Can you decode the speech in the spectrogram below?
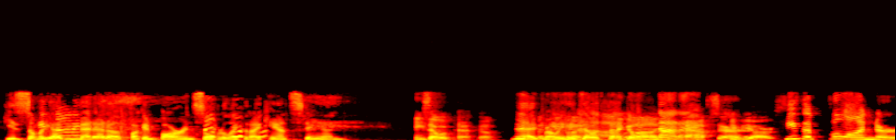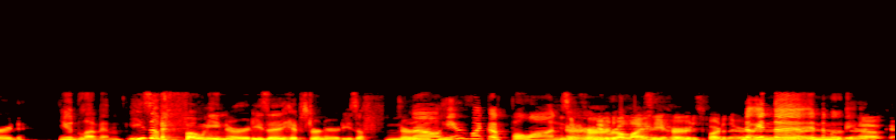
He's somebody He's I've met a- at a fucking bar in Silver Lake that I can't stand. Hangs out with Pecco. Yeah, he probably hangs out with I go Not to a hipster. PBRs. He's a full-on nerd. You'd love him. He's a phony nerd. He's a hipster nerd. He's a f- nerd. No, he's like a full-on He's a nerd. herd. In real life? Is he heard? He's part of the herd. No, in the- in the movie. Oh, okay.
